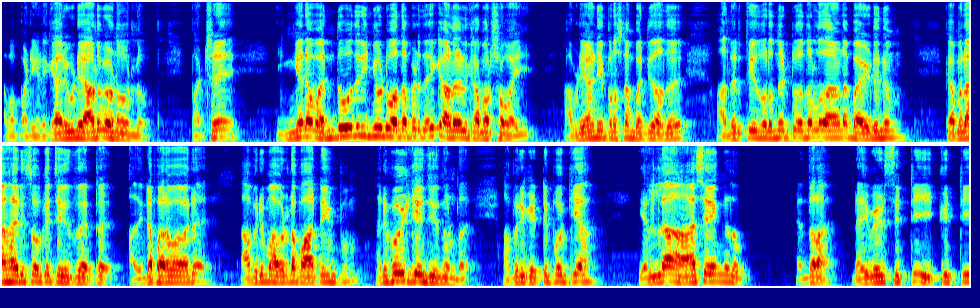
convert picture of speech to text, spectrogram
അപ്പോൾ പണിയെടുക്കാൻ കൂടി ആൾ വേണമല്ലോ. പക്ഷേ ഇങ്ങനെ വൻതോതിൽ ഇങ്ങോട്ട് വന്നപ്പോഴത്തേക്ക് ആളുകൾ കമർഷമായി. അവിടെയാണ് ഈ പ്രശ്നം പറ്റിയത്. അത് അതിർത്തി തുറന്നിട്ടു എന്നുള്ളതാണ് ബൈഡനും കമലാ ഹാരിസും ഒക്കെ ചെയ്ത തെറ്റ്. അതിന്റെ ഫലം അവർ അവരും അവരുടെ പാർട്ടിയും ഇപ്പം അനുഭവിക്കുകയും ചെയ്യുന്നുണ്ട്. അവർ കെട്ടിപ്പൊക്കിയ എല്ലാ ആശയങ്ങളും എന്താ ഡൈവേഴ്സിറ്റി ഇക്വിറ്റി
